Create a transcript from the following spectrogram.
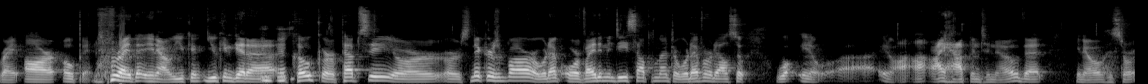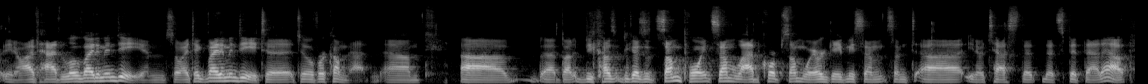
right are open right? That you know you can you can get a, mm-hmm. coke or a pepsi or or snickers bar or whatever or vitamin d supplement or whatever else. So you know uh, you know I, I, happen to know that you know histor- you know i've had low vitamin d and so i take vitamin d to to overcome that. Um, uh, but because because at some point some LabCorp somewhere gave me some some uh, you know tests that that spit that out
